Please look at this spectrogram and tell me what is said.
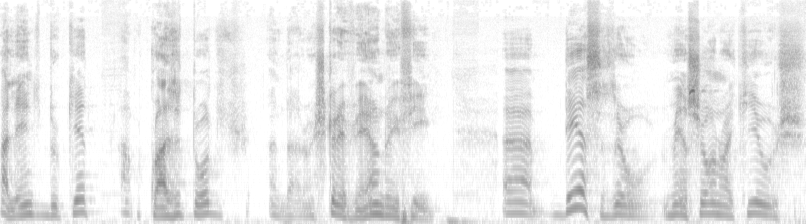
além do que ah, quase todos andaram escrevendo, enfim. Ah, desses eu menciono aqui os.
